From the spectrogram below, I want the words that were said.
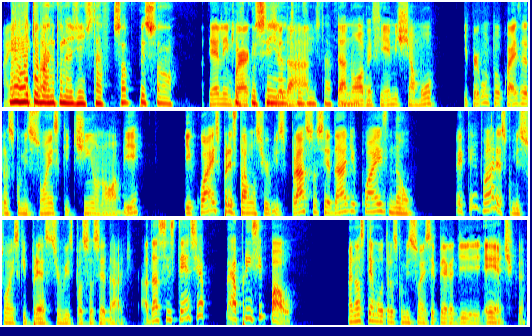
Bar- no que a gente tá. Só pro pessoal. Até Ellen Que Barca, ficou esse dia da, tá da. Nova FM, chamou e perguntou quais eram as comissões que tinham na OAB e quais prestavam serviço para a sociedade e quais não. Aí tem várias comissões que prestam serviço para a sociedade. A da assistência é a principal. Mas nós temos outras comissões, você pega de ética.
